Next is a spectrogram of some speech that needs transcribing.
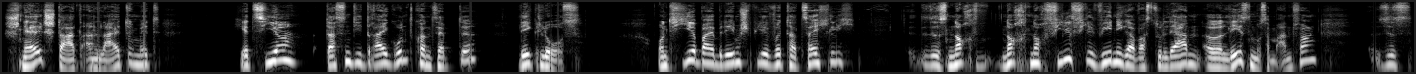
Schnellstartanleitung mit jetzt hier, das sind die drei Grundkonzepte, leg los. Und hier bei dem Spiel wird tatsächlich das ist noch, noch, noch viel, viel weniger, was du lernen äh, lesen musst am Anfang. Es ist,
